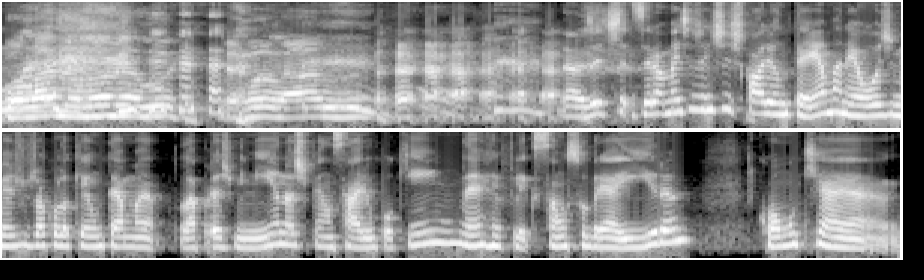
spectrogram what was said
Olá, meu nome é Lucas. Olá, Lucas. Não, a gente- geralmente a gente escolhe um tema, né? Hoje mesmo já coloquei um tema lá para as meninas pensarem um pouquinho, né? Reflexão sobre a ira, como que é,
